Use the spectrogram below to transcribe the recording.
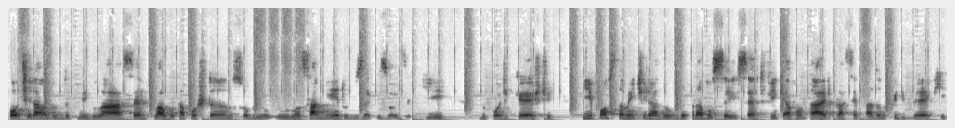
pode tirar uma dúvida comigo lá, certo? Lá eu vou estar postando sobre o lançamento dos episódios aqui do podcast e posso também tirar dúvida para vocês, certo? Fiquem à vontade para sempre estar dando feedback,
